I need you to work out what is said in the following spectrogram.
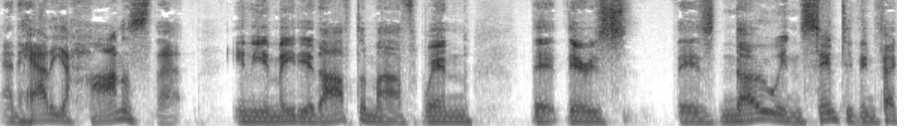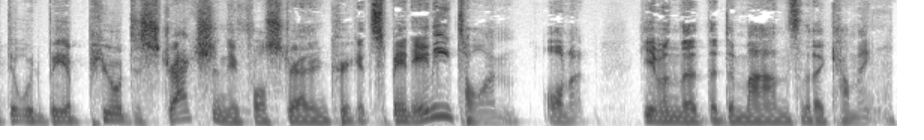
and how do you harness that in the immediate aftermath when there, there is there's no incentive. In fact, it would be a pure distraction if Australian cricket spent any time on it, given the, the demands that are coming.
